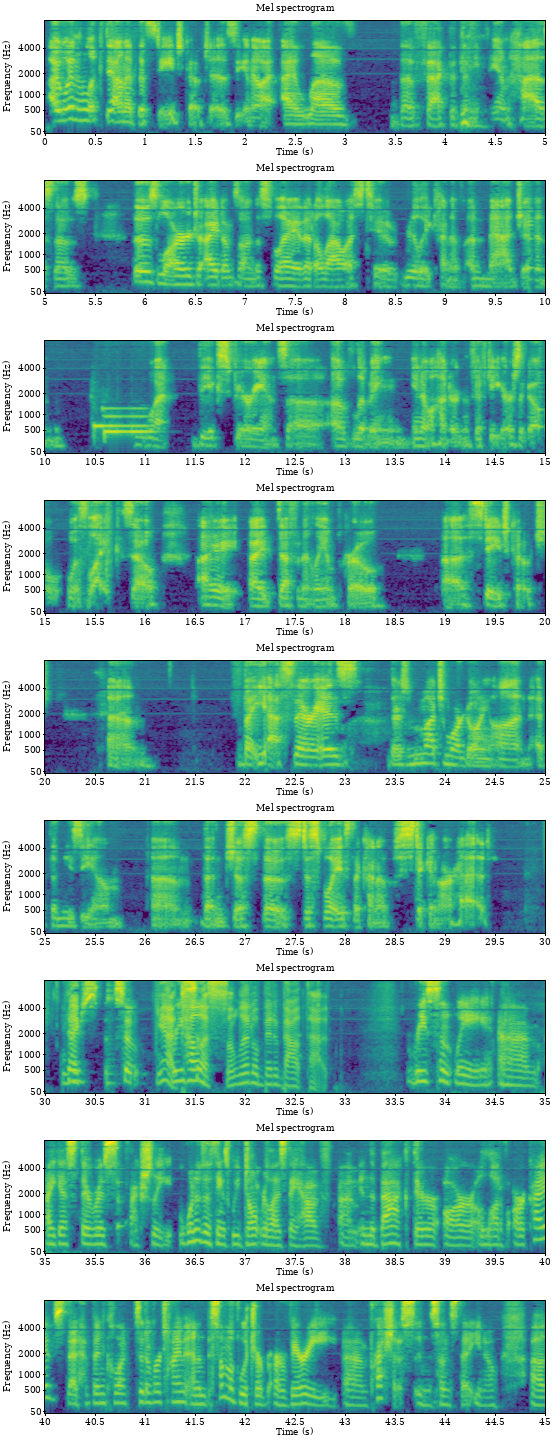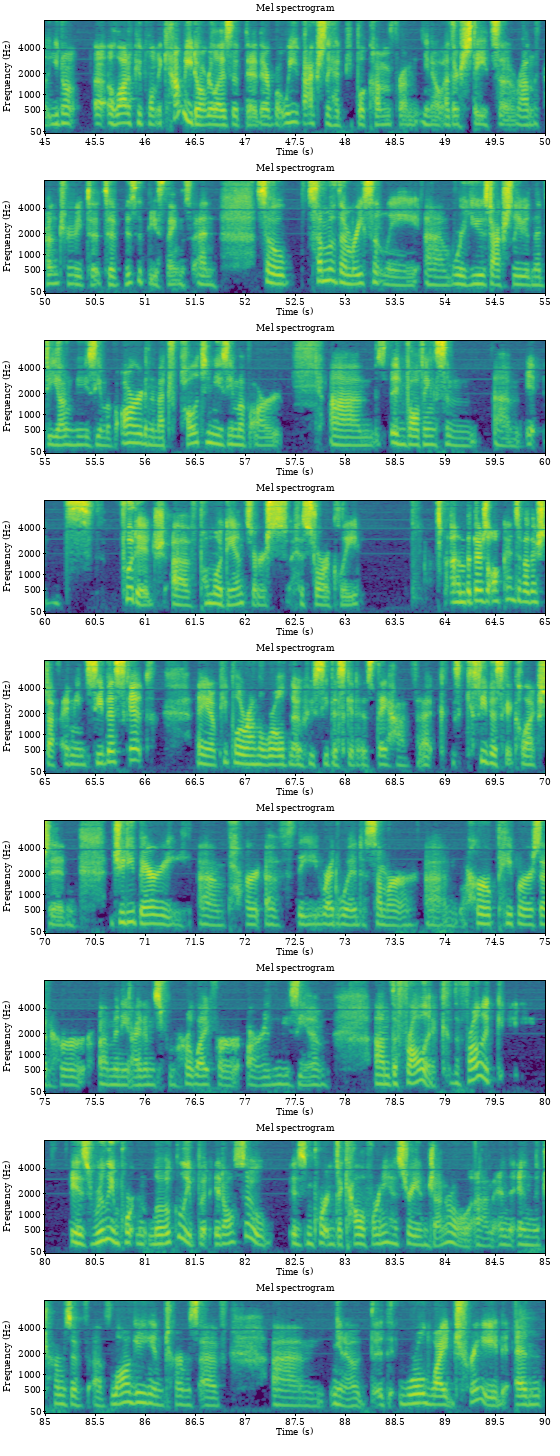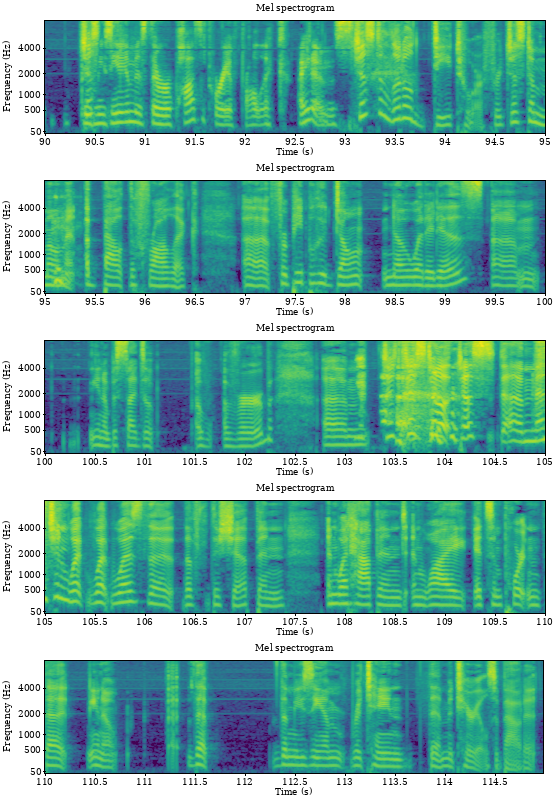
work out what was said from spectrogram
I wouldn't look down at the stage coaches. You know, I, I love the fact that the museum has those those large items on display that allow us to really kind of imagine what the experience uh, of living, you know, 150 years ago was like. So, I I definitely am pro uh, stagecoach. Um, but yes, there is there's much more going on at the museum um, than just those displays that kind of stick in our head. There's so yeah, recent, tell us a little bit about that recently, um, I guess there was actually one of the things we don't realize they have um, in the back. There are a lot of archives that have been collected over time, and some of which are, are very um, precious in the sense that you know uh, you don't. A lot of people in the county don't realize that they're there, but we've actually had people come from you know other states around the country to to visit these things, and so some of them recently um, were used actually in the De Young Museum of Art and the Metropolitan Museum of Art, um, involving some um, footage of Pomo dancers historically um, but there's all kinds of other stuff. I mean, Seabiscuit, you know, people around the world know who Seabiscuit is. They have a Seabiscuit collection. Judi Bari, um, part of the Redwood Summer, um, her papers and her uh, many items from her life are, are in the museum. Um, the Frolic, the Frolic is really important locally, but it also is important to California history in general, um, in, in the terms of, of logging, in terms of, um, you know, the worldwide trade. And just, the museum is the repository of frolic items. Just a little detour for just a moment about the frolic. Uh, for people who don't know what it is, um, you know, besides a a, a verb. Um, just just uh, just uh, mention what what was the, the the ship and and what happened and why it's important that you know that the museum retain the materials about it.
